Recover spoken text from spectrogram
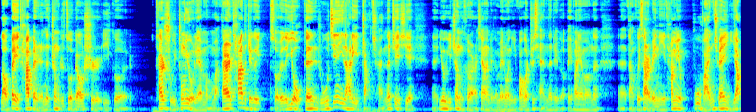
老贝他本人的政治坐标是一个，他是属于中右联盟嘛，当然他的这个所谓的右跟如今意大利掌权的这些。呃，右翼政客像这个梅洛尼，包括之前的这个北方联盟的呃党魁萨尔维尼，他们又不完全一样。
